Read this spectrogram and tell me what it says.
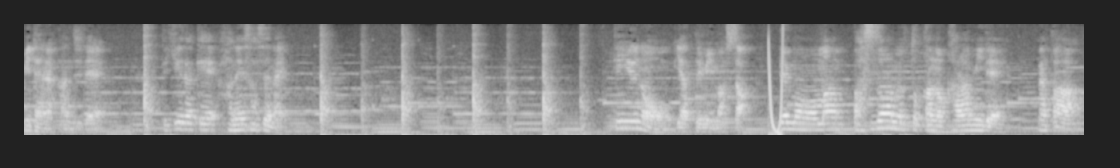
みたいな感じでできるだけ跳ねさせないっていうのをやってみましたでもまあバスドラムとかの絡みでなんか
